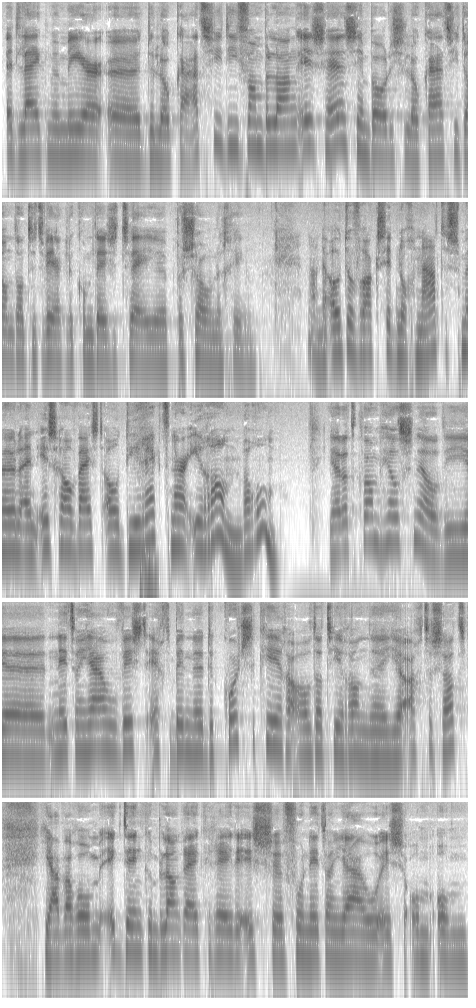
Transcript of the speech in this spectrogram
Het lijkt me meer uh, de locatie die van belang is. Hè, een symbolische locatie dan dat het werkelijk om deze twee uh, personen ging. Nou, de autovrak zit nog na te smeulen en Israël wijst al direct naar Iran. Waarom? Ja, dat kwam heel snel. Die uh, Netanyahu wist echt binnen de kortste keren al dat Iran uh, hierachter zat. Ja, waarom? Ik denk een belangrijke reden is uh, voor Netanyahu is om... om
